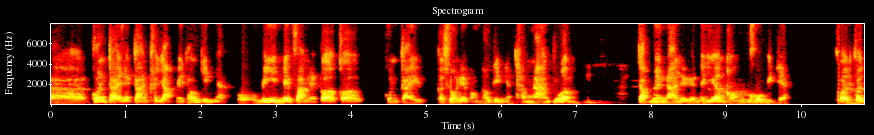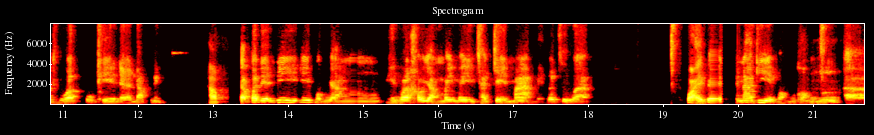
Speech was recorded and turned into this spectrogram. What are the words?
อ่ากลไกในการขยับในท้องถิ่นเนี่ย ผมได้ยินได้ฟังเนี่ยก็ก็กลไกกระทรวงนี้ของท้องถิ่นเนี่ยทำงานร่วมกับหน่วยงานอื่นในเรื่องของโควิดเนี่ยก็ก็ถือว่าโอเคในระดับหนึ่ง ครับแต่ประเด็นที่ที่ผมยังเห็นว่าเขายังไม่ไม่ชัดเจนมากเนี่ยก็คือว่า ปล่อยให้เป็นหน้าที่ของของอ่า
